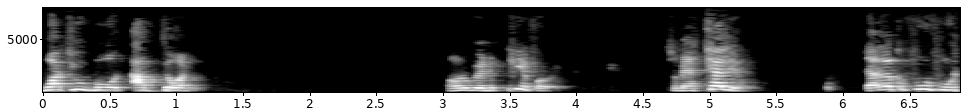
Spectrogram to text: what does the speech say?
what you both have done. I'm going to pay for it. So may I tell you, that little fool fool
